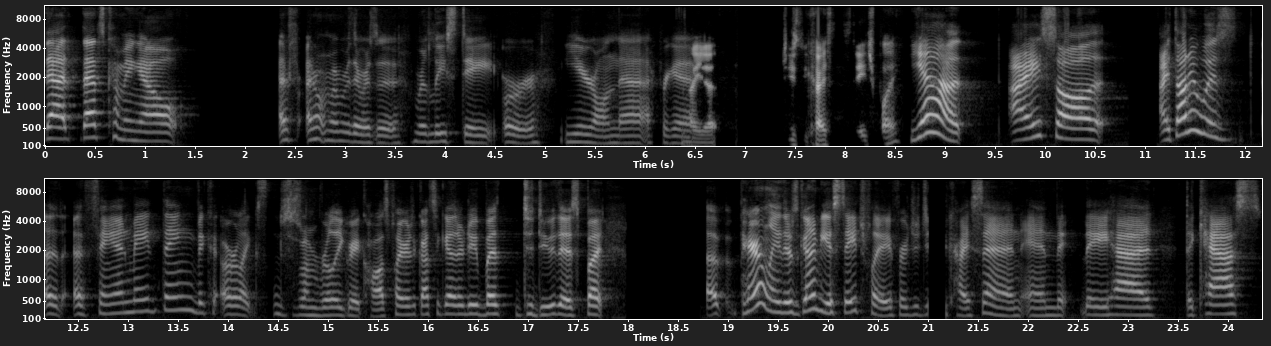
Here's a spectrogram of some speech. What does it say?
that that's coming out. I, f- I don't remember there was a release date or year on that. I forget. Not yet. Jujutsu Kaisen stage play? Yeah, I saw. I thought it was a, a fan made thing because, or like some really great cosplayers got together to do, but to do this, but apparently there's going to be a stage play for Jujutsu Kaisen, and they, they had the cast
